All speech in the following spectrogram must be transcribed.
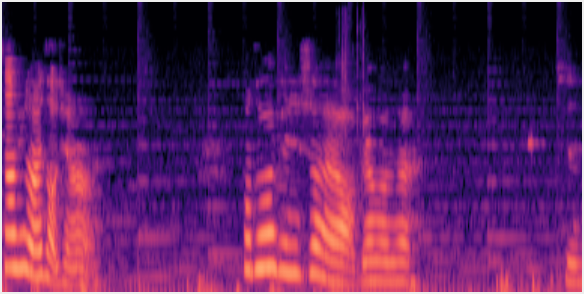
这样去哪里找钱啊？我都要陪你睡哦，不要看看。是，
